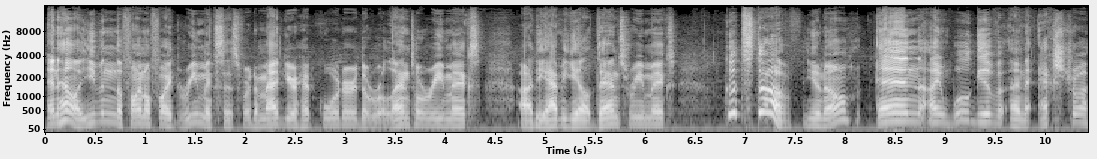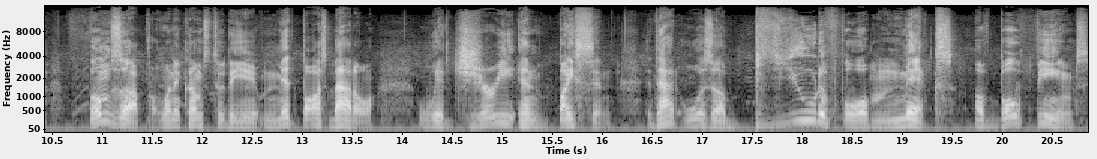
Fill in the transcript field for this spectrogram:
and hell, even the Final Fight remixes for the Mad Gear Headquarter, the Rolento remix, uh, the Abigail Dance remix, good stuff, you know? And I will give an extra thumbs up when it comes to the mid boss battle with Juri and Bison. That was a beautiful mix of both themes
